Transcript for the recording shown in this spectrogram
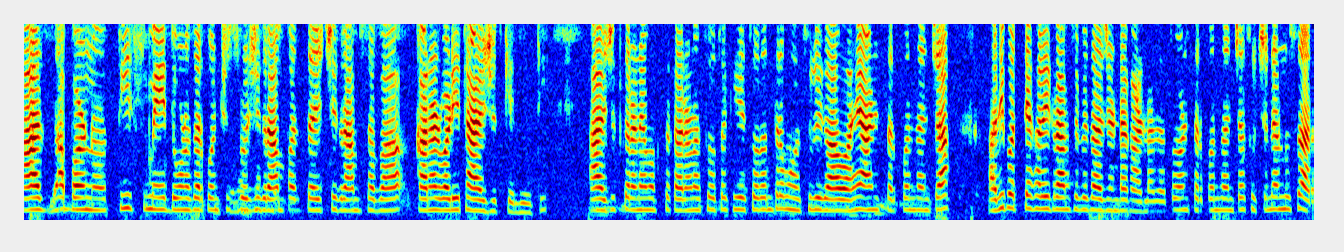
आज आपण तीस मे दोन हजार पंचवीस रोजी ग्रामपंचायतची ग्रामसभा कानडवाडी इथे आयोजित केली होती. आयोजित करण्यामागचं कारण असं होतं की हे स्वतंत्र महसुली गाव आहे आणि सरपंचांच्या आधिपत्याखाली ग्रामसभेचा अजेंडा काढला जातो आणि सरपंचांच्या सूचनेनुसार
